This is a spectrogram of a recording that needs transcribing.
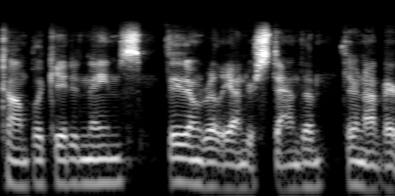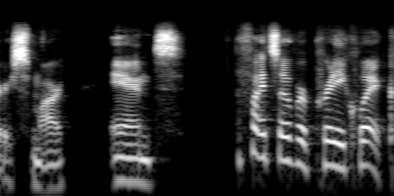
complicated names. They don't really understand them. They're not very smart. And the fight's over pretty quick.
